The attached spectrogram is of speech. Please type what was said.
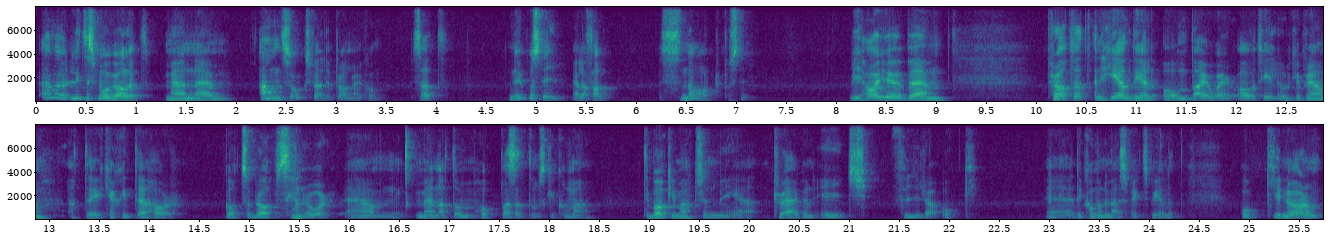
Det var lite smågalet. Men eh, ansågs väldigt bra när det kom. Så att nu på Steam i alla fall. Snart på Steam. Vi har ju ehm, pratat en hel del om Bioware av och till i olika program. Att det kanske inte har gått så bra på senare år. Ehm, men att de hoppas att de ska komma tillbaka i matchen med Dragon Age 4 och eh, det kommande Mass Effect-spelet. Och nu har de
